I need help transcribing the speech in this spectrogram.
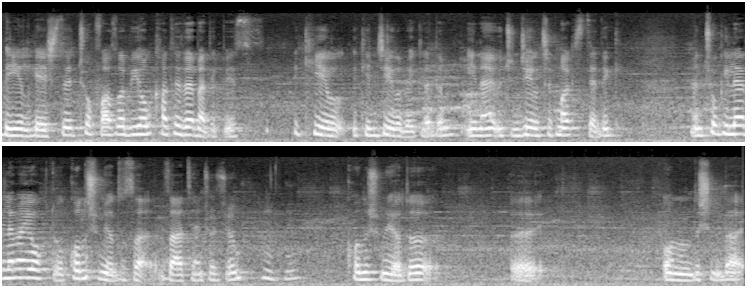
Bir yıl geçti. Çok fazla bir yol kat edemedik biz. İki yıl, ikinci yılı bekledim. Yine üçüncü yıl çıkmak istedik. Yani çok ilerleme yoktu. Konuşmuyordu za- zaten çocuğum. Konuşmuyordu. Ee, onun dışında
